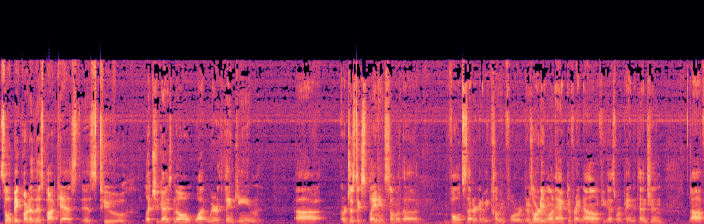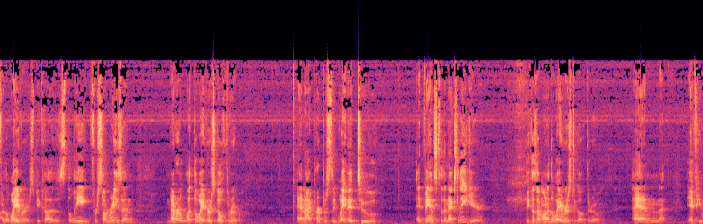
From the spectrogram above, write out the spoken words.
So a big part of this podcast is to let you guys know what we're thinking, uh, or just explaining some of the votes that are going to be coming forward. There's already one active right now. If you guys weren't paying attention, uh, for the waivers, because the league, for some reason, never let the waivers go through, and I purposely waited to advance to the next league year because I wanted the waivers to go through. And if you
